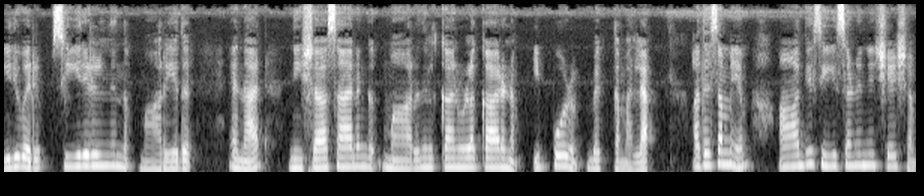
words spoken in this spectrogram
ഇരുവരും സീരിയലിൽ നിന്നും മാറിയത്. എന്നാൽ നിഷ സാരംഗ് മാറി നിൽക്കാനുള്ള കാരണം ഇപ്പോഴും വ്യക്തമല്ല. അതേസമയം ആദ്യ സീസണിന് ശേഷം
